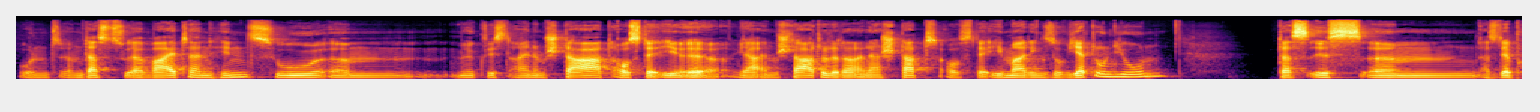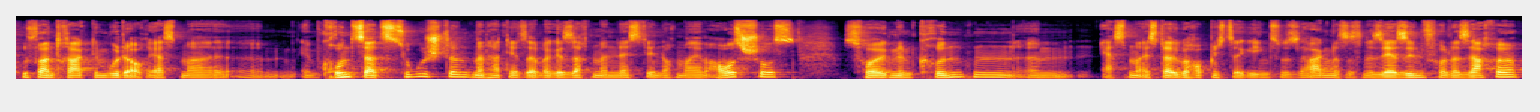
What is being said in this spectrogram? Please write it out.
und ähm, das zu erweitern hin zu ähm, möglichst einem Staat aus der, äh, ja, einem Staat oder dann einer Stadt aus der ehemaligen Sowjetunion. Das ist, ähm, also der Prüfantrag, dem wurde auch erstmal ähm, im Grundsatz zugestimmt. Man hat jetzt aber gesagt, man lässt den nochmal im Ausschuss aus folgenden Gründen. Ähm, erstmal ist da überhaupt nichts dagegen zu sagen. Das ist eine sehr sinnvolle Sache.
